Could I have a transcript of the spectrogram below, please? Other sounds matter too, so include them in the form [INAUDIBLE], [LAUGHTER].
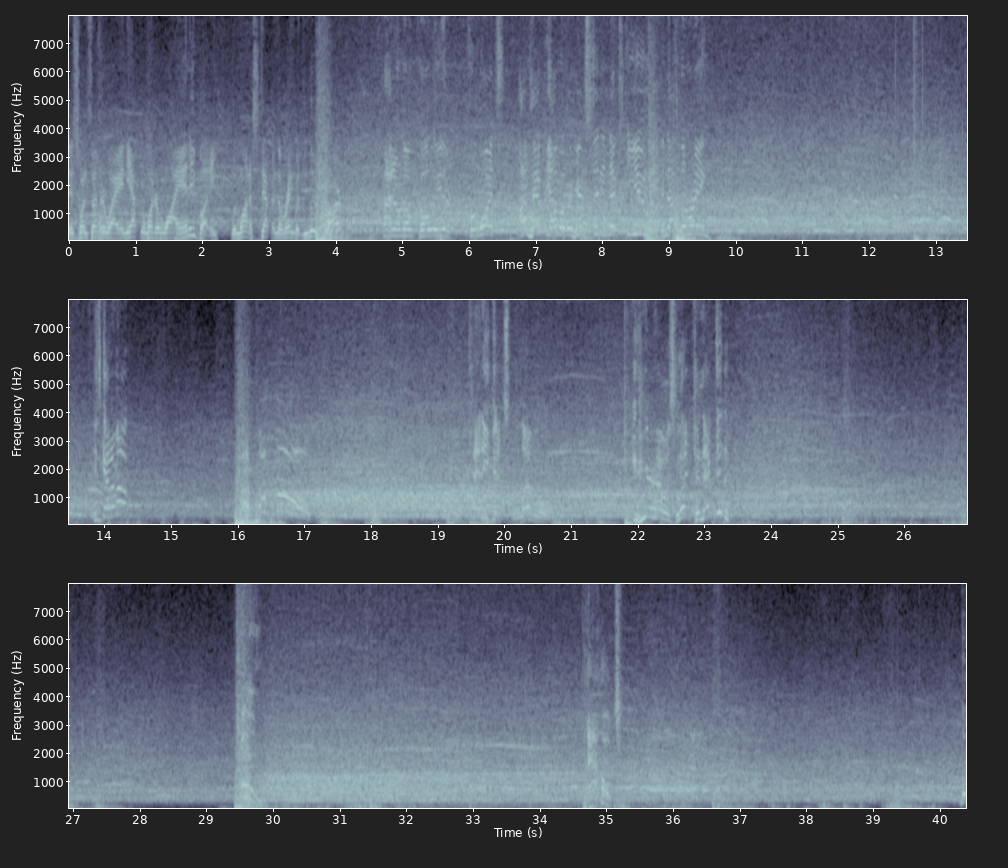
This one's underway, and you have to wonder why anybody would want to step in the ring with Luke Harper. I don't know, Cole, either. For once, I'm happy I'm over here sitting next to you and not in the ring. He's got him up. [LAUGHS] and he gets leveled. You hear how his leg connected?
